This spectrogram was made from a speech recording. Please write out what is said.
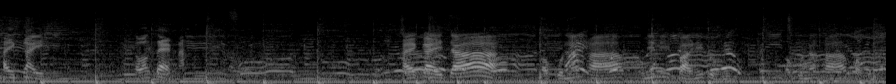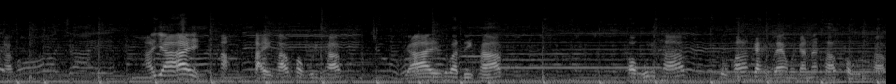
ไข่ไก่ระวังแตกนะไข่ไก่จ้าขอบคุณนะครับนี่นี่ฝากนี่ถุงนี่ขอบคุณนะครับขอบคุณนะครับอายายอะไข่ครับขอบคุณครับ ยายสวัสดีครับ ขอบคุณครับสุขภาพร่างกายแข็งแรงเหมือนกันนะครับ ขอบคุณครับ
